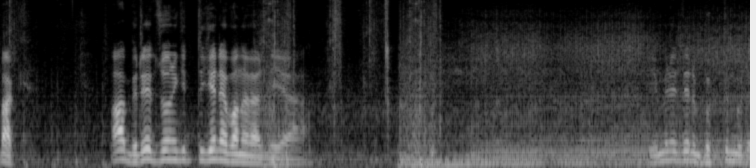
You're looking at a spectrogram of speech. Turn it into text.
Bak. Abi red zone gitti gene bana verdi ya. Yemin ederim bıktım böyle.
